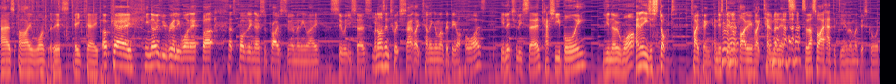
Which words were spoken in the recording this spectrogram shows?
as I want this AK. Okay, he knows we really want it, but that's probably no surprise to him anyway. Let's see what he says. When I was in Twitch chat, like telling him how good the offer was, he literally said, Cashy boy, you know what? And then he just stopped typing and just didn't reply to me for like 10 minutes. So that's why I had to DM him on Discord.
